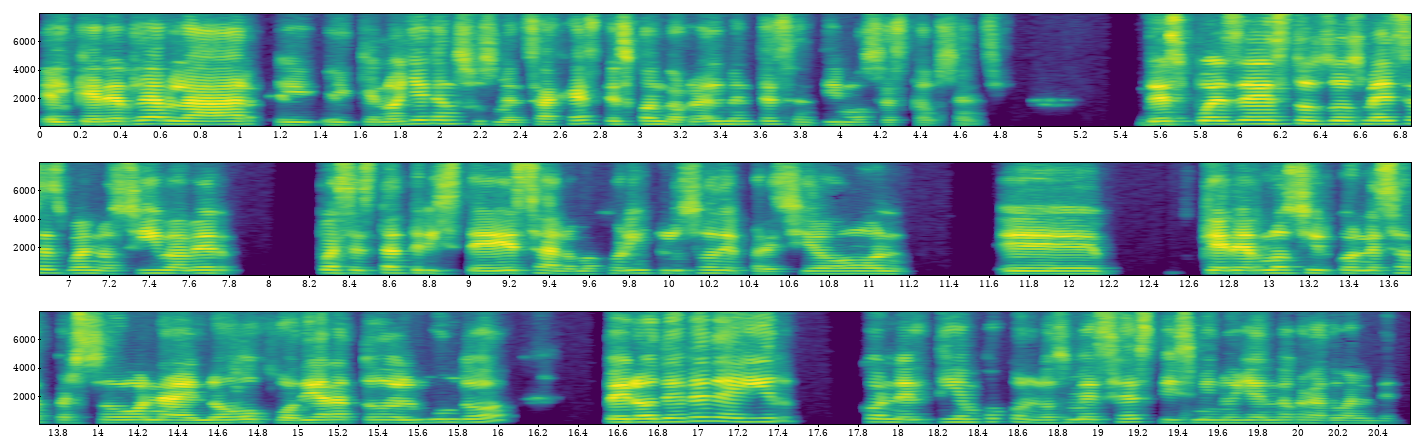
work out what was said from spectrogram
el quererle hablar, el, que no lleguen sus mensajes, es cuando realmente sentimos esta ausencia. Después de estos dos meses, bueno, sí va a haber pues esta tristeza, a lo mejor incluso depresión, eh, querernos ir con esa persona, enojo, odiar a todo el mundo, pero debe de ir con el tiempo, con los meses, disminuyendo gradualmente.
